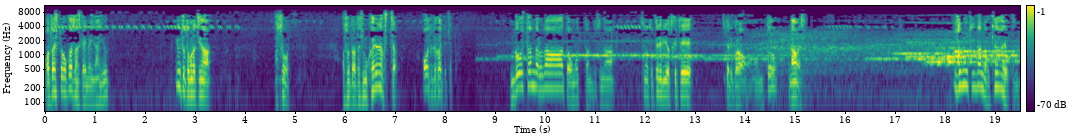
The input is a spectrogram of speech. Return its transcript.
私とお母さんしか今いないよ。言うと友達が、あ、そう。あ、そうだ、私も帰れなくっちゃ。慌てて帰ってっちゃった。どうしたんだろうなぁとは思ってたんですが、その後テレビをつけて、一人ゴローンと眺めてた。そのうちになんだか気配を感じ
